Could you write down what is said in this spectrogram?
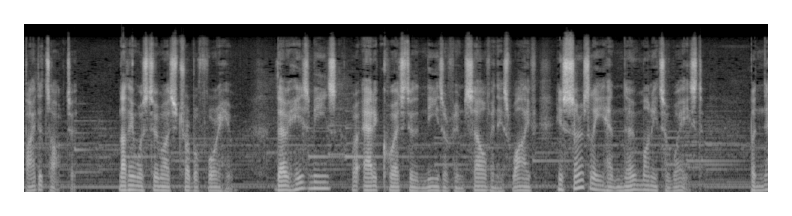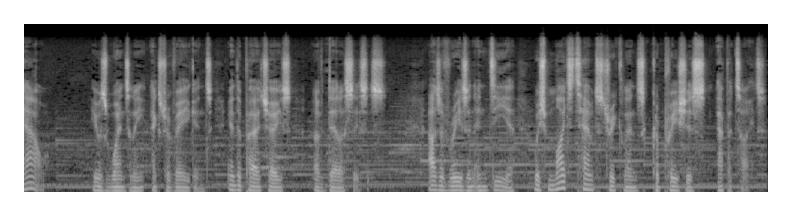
by the doctor. Nothing was too much trouble for him. Though his means were adequate to the needs of himself and his wife, he certainly had no money to waste. But now, he was wantonly extravagant in the purchase of delicacies, out of reason and dear, which might tempt Strickland's capricious appetite.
